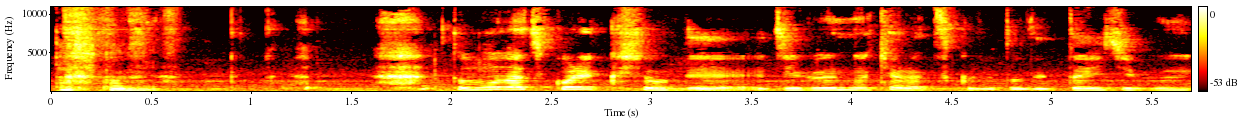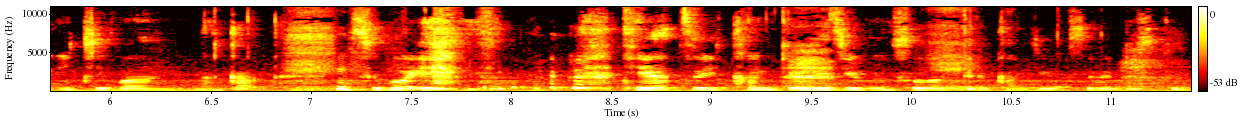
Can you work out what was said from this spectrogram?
確かに 友達コレクションで自分のキャラ作ると絶対自分一番なんかすごい 手厚い環境で自分育ってる感じがするんですけど。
